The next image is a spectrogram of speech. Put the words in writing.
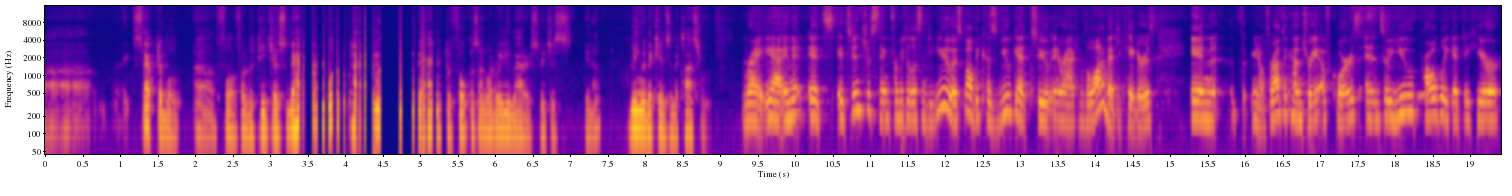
uh, acceptable uh, for for the teachers so they have more time to focus on what really matters which is you know being with the kids in the classroom Right. Yeah. And it, it's it's interesting for me to listen to you as well because you get to interact with a lot of educators in you know throughout the country of course and so you probably get to hear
